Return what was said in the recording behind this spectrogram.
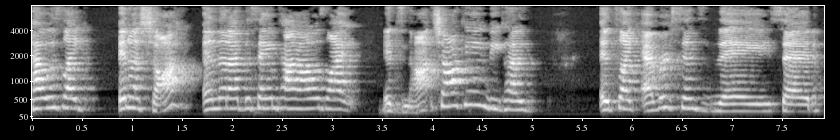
I was like in a shock. And then at the same time, I was like, it's not shocking because it's like ever since they said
